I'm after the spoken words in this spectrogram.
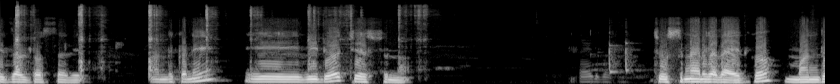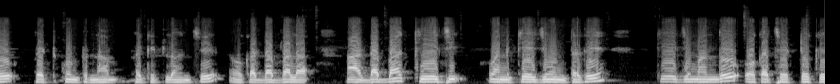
రిజల్ట్ వస్తుంది. అందుకని ఈ వీడియో చేస్తున్నా. చూస్తున్నారు కదా ఇదిగో మందు పెట్టుకుంటున్నాం బకెట్లోంచి ఒక డబ్బాల ఆ డబ్బా కేజీ వన్ కేజీ ఉంటుంది. కేజీ మందు ఒక చెట్టుకి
